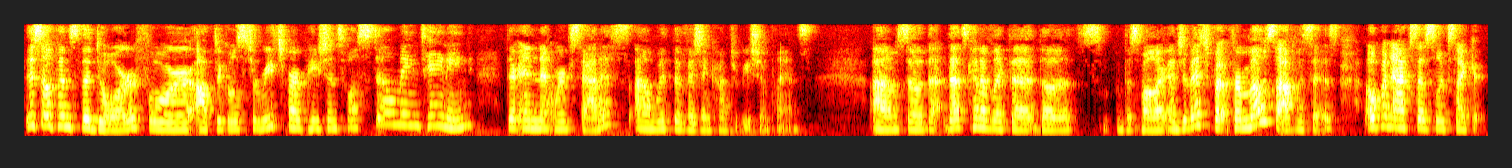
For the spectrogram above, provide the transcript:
this opens the door for opticals to reach more patients while still maintaining their in-network status uh, with the vision contribution plans. Um, so that, that's kind of like the, the, the smaller edge of it. But for most offices, open access looks like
